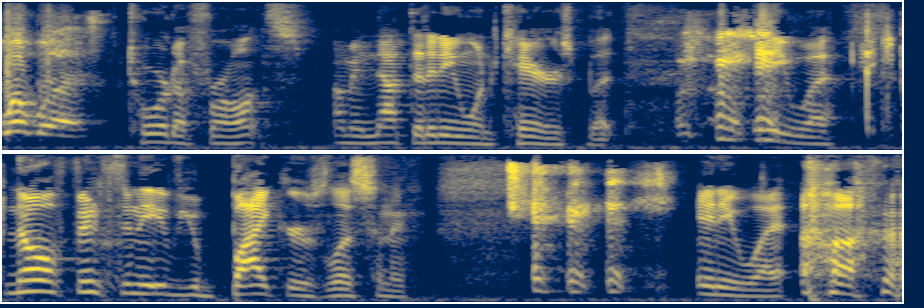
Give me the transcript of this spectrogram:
What was? Tour de France. I mean, not that anyone cares, but anyway, no offense to any of you bikers listening. Anyway, uh,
